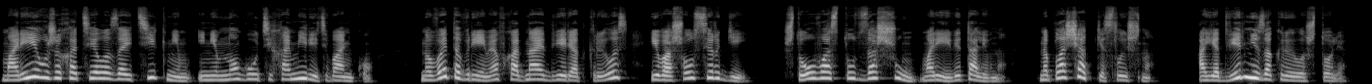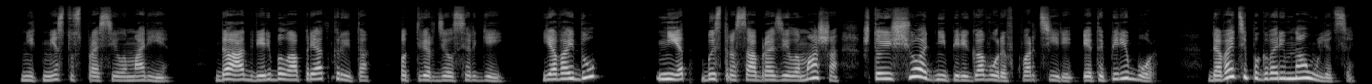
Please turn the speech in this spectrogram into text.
Мария уже хотела зайти к ним и немного утихомирить Ваньку. Но в это время входная дверь открылась, и вошел Сергей. «Что у вас тут за шум, Мария Витальевна? На площадке слышно. А я дверь не закрыла, что ли?» Не к месту спросила Мария. «Да, дверь была приоткрыта», — подтвердил Сергей. «Я войду?» «Нет», — быстро сообразила Маша, что еще одни переговоры в квартире — это перебор. «Давайте поговорим на улице.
